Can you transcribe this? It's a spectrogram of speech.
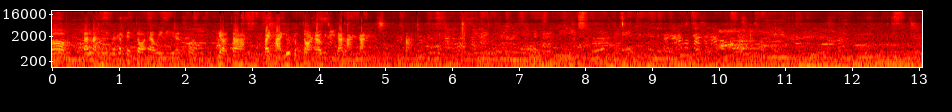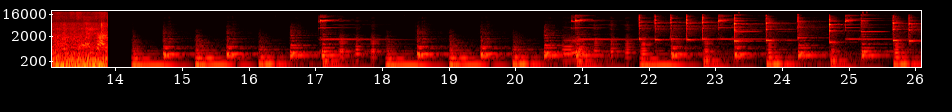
ก็ด้านหลังนี้ก็จะเป็นจอ LED นะทุกคน เดี๋ยวจะไปถ่ายรูปกับจอ LED ด้านหลังกันไปตร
